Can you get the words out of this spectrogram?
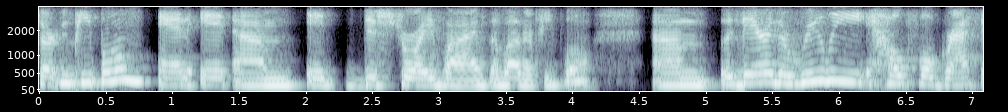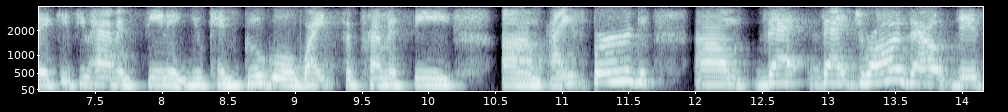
certain people and it um, it destroys lives of other people. Um, there's a really helpful graphic. If you haven't seen it, you can Google white supremacy um, iceberg um, that that draws out this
